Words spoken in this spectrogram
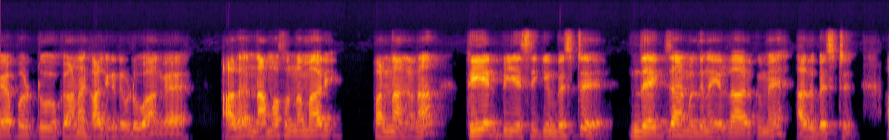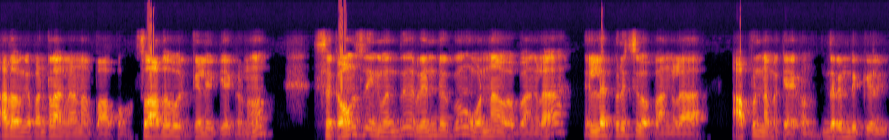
பேப்பர் டூக்கான கால் டிக்கெட் விடுவாங்க? அதை நம்ம சொன்ன மாதிரி பண்ணாங்கன்னா டிஎன்பிஎஸ்சிக்கும் பெஸ்ட் இந்த எக்ஸாம் எழுதின எல்லாருக்குமே அது பெஸ்ட் அதை அவங்க பண்றாங்களா நான் பார்ப்போம். ஸோ அதை ஒரு கேள்வி கேட்கணும். ஸோ கவுன்சிலிங் வந்து ரெண்டுக்கும் ஒன்னா வைப்பாங்களா? இல்லை பிரிச்சு வைப்பாங்களா? அப்படின்னு நம்ம கேட்கணும். இந்த ரெண்டு கேள்வி.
